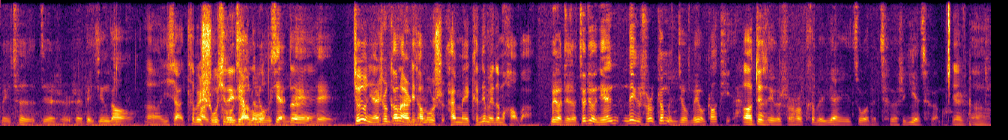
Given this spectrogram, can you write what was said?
每次就是在北京到呃，一下特别熟悉的这样的路线对对。九九年的时候刚来这条路是还没肯定没这么好吧？没有这个九九年那个时候根本就没有高铁哦对那个时候特别愿意坐的车是夜车嘛，夜车，嗯。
